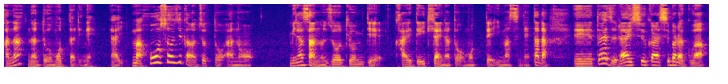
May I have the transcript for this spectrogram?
かな？なんて思ったりね。はい。まあ、放送時間はちょっと、あの、皆さんの状況を見て変えていきたいなと思っていますね。ただ、えー、とりあえず来週からしばらくは、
